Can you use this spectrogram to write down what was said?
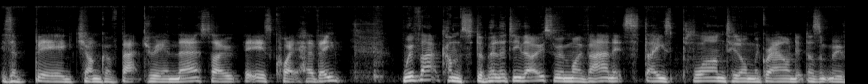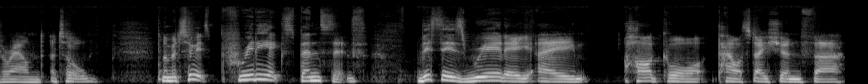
it's a big chunk of battery in there, so it is quite heavy. With that comes stability though, so in my van it stays planted on the ground, it doesn't move around at all. Number two, it's pretty expensive. This is really a hardcore power station for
